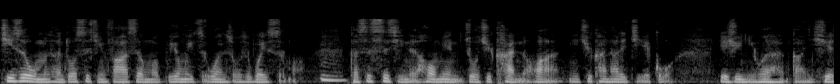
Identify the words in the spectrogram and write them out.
其实我们很多事情发生，我们不用一直问说是为什么。嗯。可是事情的后面，你做去看的话，你去看它的结果，也许你会很感谢，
